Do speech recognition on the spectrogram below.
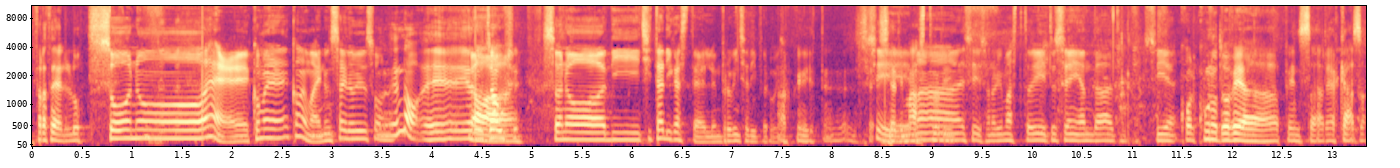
fratello? Sono... Eh, come, come mai? Non sai dove sono? Eh, no, eh, no, già uscito. Sono di Città di Castello, in provincia di Perugia. Ah, quindi eh, sei, sì, rimasto ma... lì? Sì, sono rimasto lì, tu sei andato. Sì, eh. Qualcuno doveva pensare a casa.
